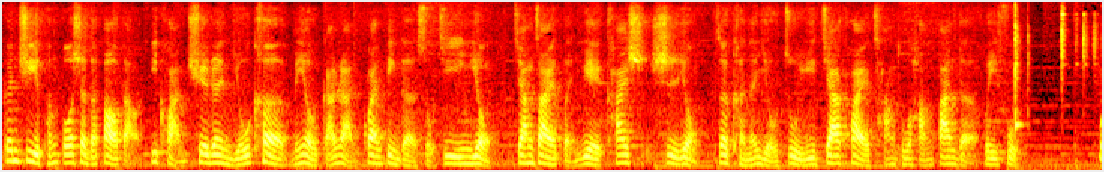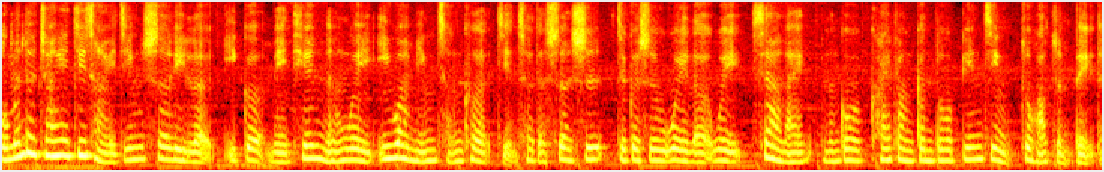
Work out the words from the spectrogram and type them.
根据彭博社的报道，一款确认游客没有感染冠病的手机应用将在本月开始试用，这可能有助于加快长途航班的恢复。我们的樟宜机场已经设立了一个每天能为一万名乘客检测的设施，这个是为了为下来能够开放更多边境做好准备的。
